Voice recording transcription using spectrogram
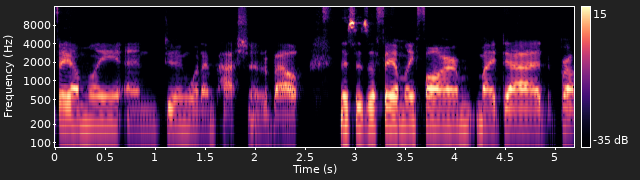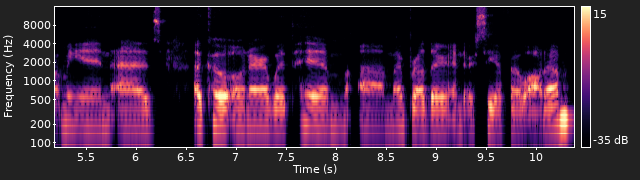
family and doing what I'm passionate about. This is a family farm. My dad brought me in as a co owner with him, um, my brother, and our CFO, Autumn.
